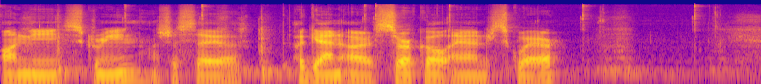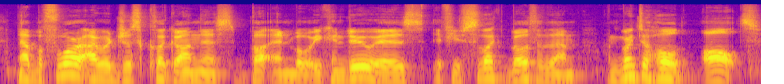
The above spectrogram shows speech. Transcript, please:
on the screen. Let's just say, a, again, a circle and square. Now before I would just click on this button, but what you can do is if you select both of them, I'm going to hold Alt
